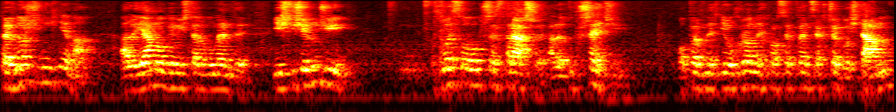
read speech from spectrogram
Pewności nikt nie ma, ale ja mogę mieć te argumenty. Jeśli się ludzi, złe słowo przestraszy, ale uprzedzi o pewnych nieuchronnych konsekwencjach czegoś tam,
